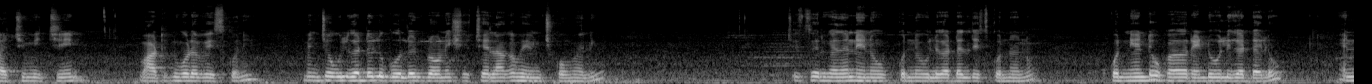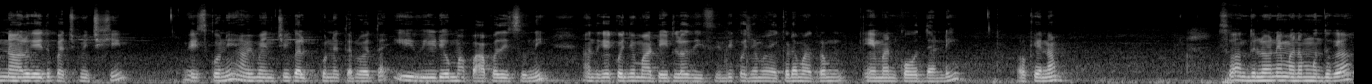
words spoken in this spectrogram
పచ్చిమిర్చి వాటిని కూడా వేసుకొని మంచిగా ఉల్లిగడ్డలు గోల్డెన్ బ్రౌనిష్ వచ్చేలాగా వేయించుకోవాలి. చూసారు కదా నేను కొన్ని ఉల్లిగడ్డలు తీసుకున్నాను. కొన్ని అంటే ఒక రెండు ఉల్లిగడ్డలు అండ్ నాలుగైదు పచ్చిమిర్చి వేసుకొని అవి మంచిగా కలుపుకున్న తర్వాత ఈ వీడియో మా పాప తీస్తుంది. అందుకే కొంచెం మా డేట్లో తీసింది. కొంచెం ఎక్కడ మాత్రం ఏమనుకోవద్దండి. ఓకేనా? సో అందులోనే మనం ముందుగా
